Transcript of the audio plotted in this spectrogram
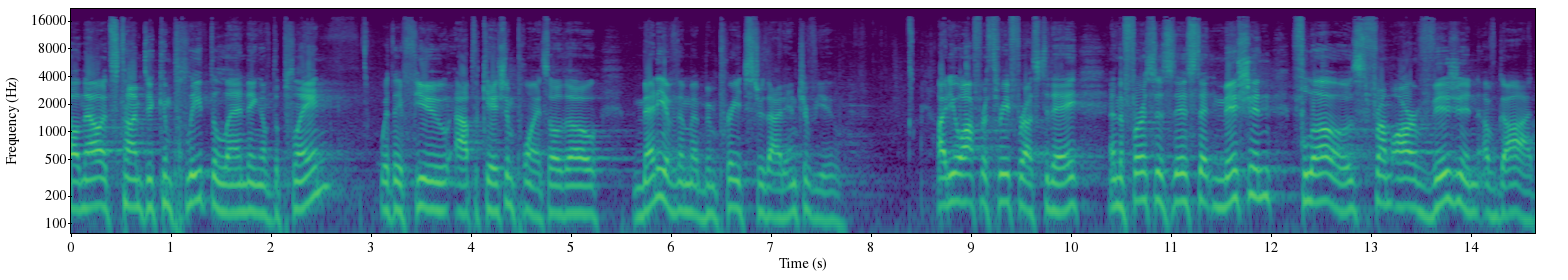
Well, now it's time to complete the landing of the plane with a few application points, although many of them have been preached through that interview. I do offer three for us today. And the first is this that mission flows from our vision of God.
